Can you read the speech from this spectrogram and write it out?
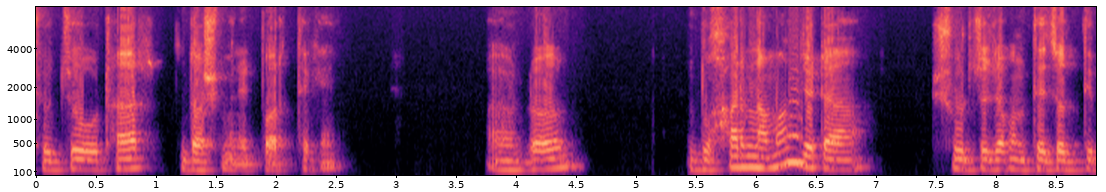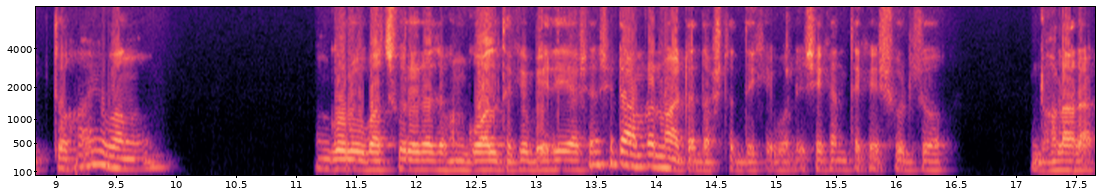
সূর্য ওঠার দশ মিনিট পর থেকে আর দুহার নামাজ, যেটা সূর্য যখন তেজোদ্দীপ্ত হয় এবং গরু বাছুরেরা যখন গোয়াল থেকে বেরিয়ে আসে, সেটা আমরা নয়টা দশটার দিকে বলি। সেখান থেকে সূর্য ঢলার আগ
